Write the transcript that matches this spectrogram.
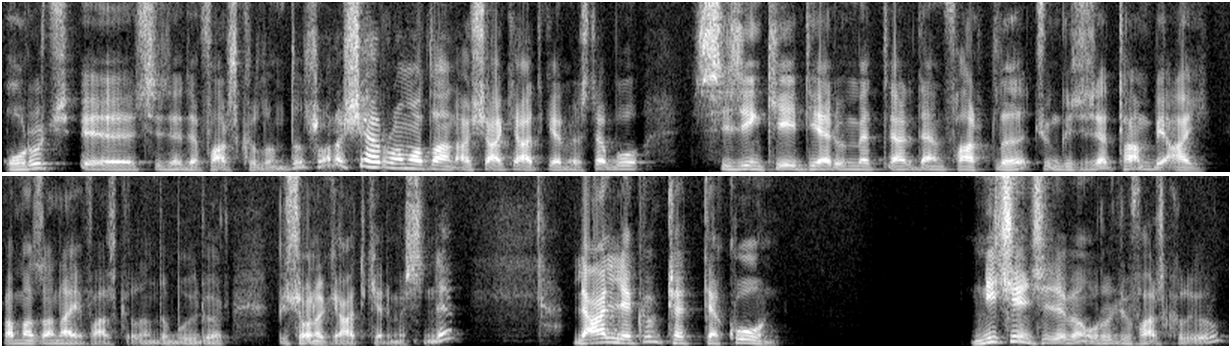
oruç e, size de farz kılındı. Sonra şehr Ramazan aşağıki ayet gelmesinde bu sizinki diğer ümmetlerden farklı. Çünkü size tam bir ay, Ramazan ayı farz kılındı buyuruyor bir sonraki ayet kerimesinde. لَعَلَّكُمْ تَتَّقُونَ Niçin size ben orucu farz kılıyorum?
